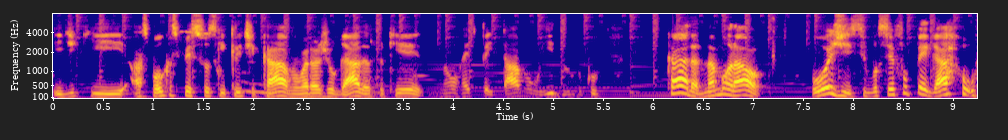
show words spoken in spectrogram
e de que as poucas pessoas que criticavam eram julgadas porque não respeitavam o ídolo. Cara, na moral, hoje, se você for pegar o-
